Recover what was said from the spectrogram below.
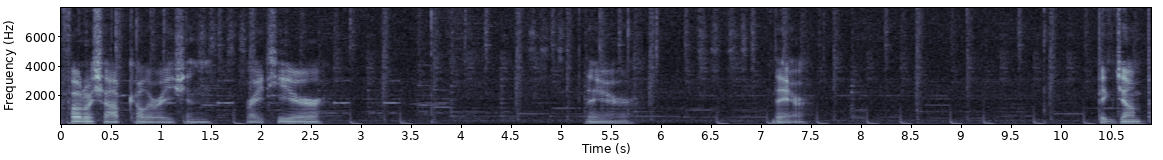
Photoshop coloration right here, there, there. Big jump,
